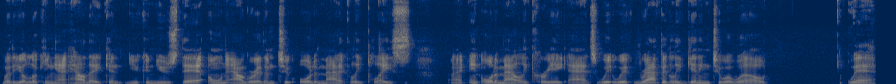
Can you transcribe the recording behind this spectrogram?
whether you're looking at how they can you can use their own algorithm to automatically place uh, and automatically create ads. We, we're rapidly getting to a world where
